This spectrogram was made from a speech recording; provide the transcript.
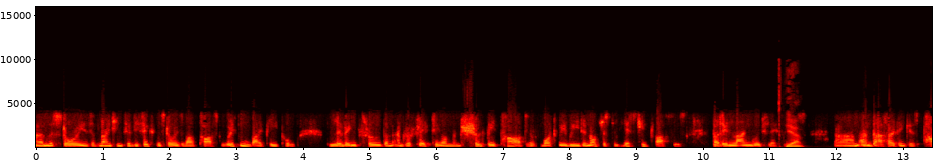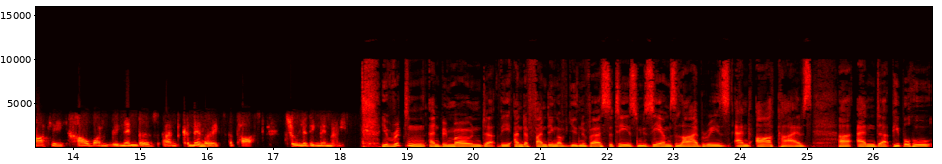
Um, the stories of 1976, the stories of our past, written by people living through them and reflecting on them should be part of what we read, and not just in history classes, but in language lessons. Yeah. Um, and that, I think, is partly how one remembers and commemorates the past through living memory. You've written and bemoaned uh, the underfunding of universities, museums, libraries, and archives, uh, and uh, people who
